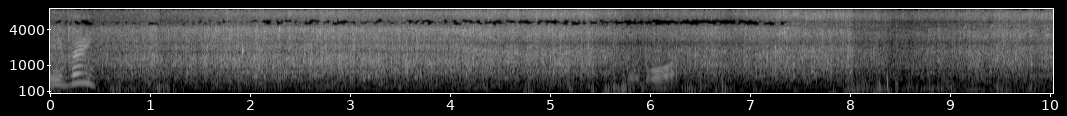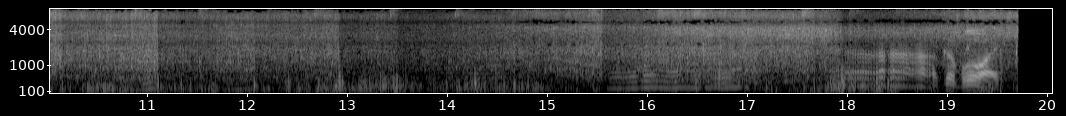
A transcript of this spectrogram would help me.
Hey, buddy. Good boy. Good boy.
